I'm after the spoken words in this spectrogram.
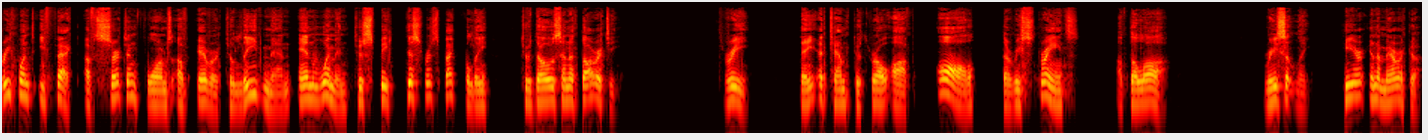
frequent effect of certain forms of error to lead men and women to speak disrespectfully to those in authority. Three, they attempt to throw off all the restraints of the law. Recently, here in America,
